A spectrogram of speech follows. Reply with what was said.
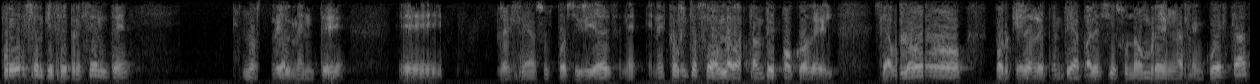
puede ser que se presente, no realmente eh, sean sus posibilidades. En, este momento se habla bastante poco de él. Se habló porque de repente apareció su nombre en las encuestas,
